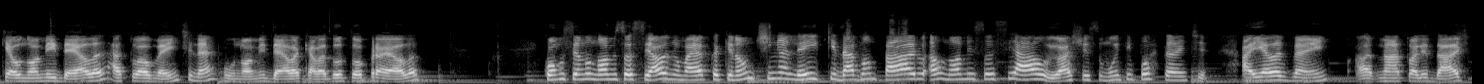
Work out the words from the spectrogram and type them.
que é o nome dela atualmente, né? O nome dela que ela adotou para ela como sendo um nome social numa época que não tinha lei que dava amparo ao nome social. Eu acho isso muito importante. Aí ela vem, na atualidade,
